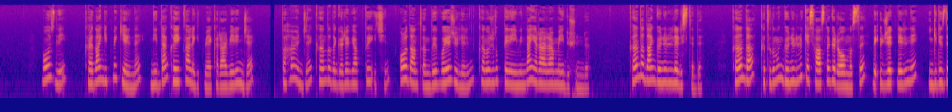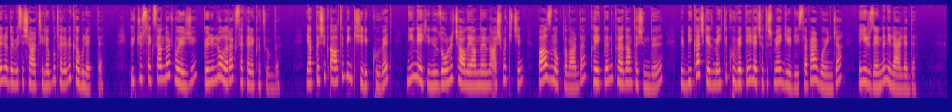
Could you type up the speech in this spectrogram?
Wolseley, karadan gitmek yerine Nil'den kayıklarla gitmeye karar verince, daha önce Kanada'da görev yaptığı için oradan tanıdığı voyajörlerin kanoculuk deneyiminden yararlanmayı düşündü. Kanada'dan gönüllüler istedi. Kanada, katılımın gönüllülük esasına göre olması ve ücretlerini İngilizlerin ödemesi şartıyla bu talebi kabul etti. 384 voyajı gönüllü olarak sefere katıldı. Yaklaşık 6000 kişilik kuvvet, Nil Nehri'nin zorlu çağlayanlarını aşmak için bazı noktalarda kayıkların karadan taşındığı ve birkaç kez Mehdi kuvvetleriyle çatışmaya girdiği sefer boyunca nehir üzerinden ilerledi.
